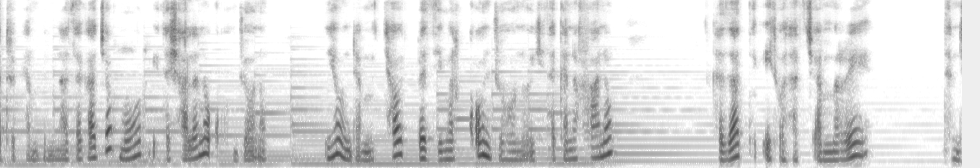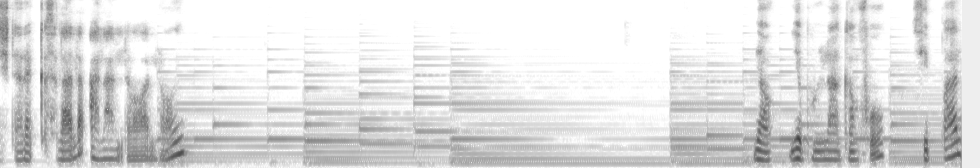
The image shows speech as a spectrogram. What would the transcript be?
አድርገን ብናዘጋጀው more የተሻለ ነው፣ ቆንጆ ነው። ይኸው እንደምታዩት በዚህ መልክ ቆንጆ ሆኖ እየተገነፋ ነው። ከዛ ጥቂት ወተት ጨምሬ ትንሽ ደረቅ ስላለ አላለዋለሁኝ። ያው የቡላ ገንፎ ሲባል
